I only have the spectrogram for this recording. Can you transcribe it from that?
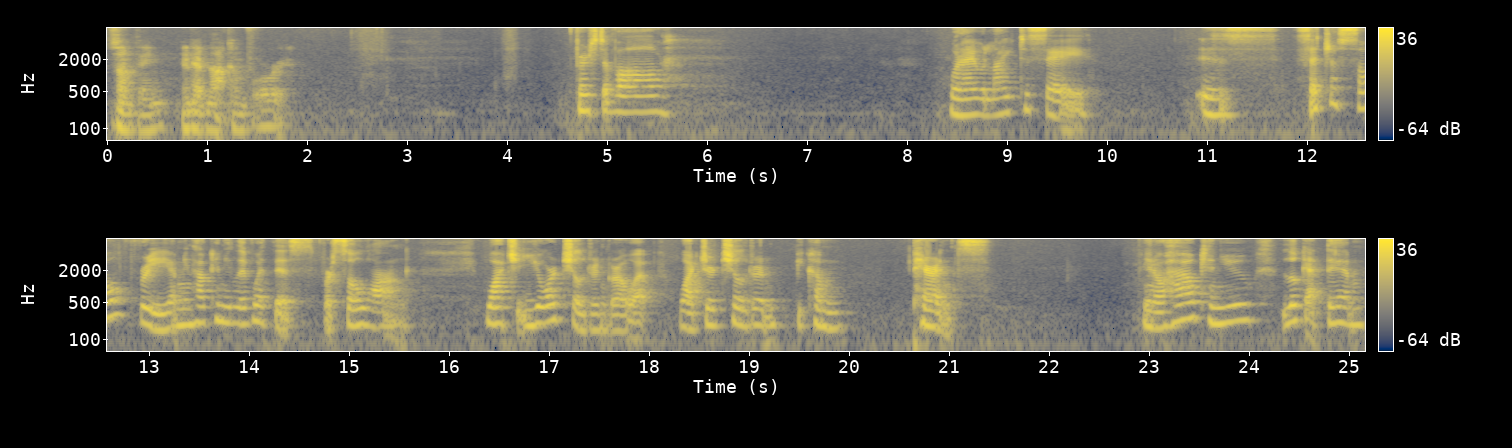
something and have not come forward? First of all, what I would like to say is set your soul free. I mean, how can you live with this for so long? Watch your children grow up, watch your children become parents. You know, how can you look at them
